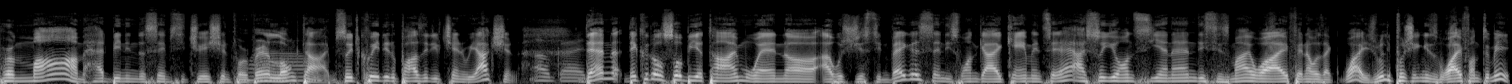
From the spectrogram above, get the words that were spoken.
Her mom had been in the same situation for a very long time. So it created a positive chain reaction. Oh, good. Then there could also be a time when uh, I was just in Vegas and this one guy came and said, Hey, I saw you on CNN. This is my wife. And I was like, Why? He's really pushing his wife onto me.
